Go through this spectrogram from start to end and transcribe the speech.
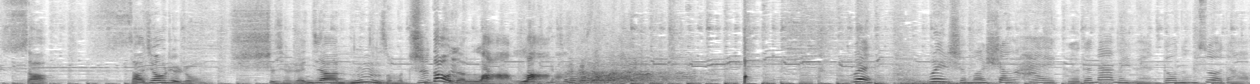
撒撒娇这种事情，人家嗯怎么知道的啦啦？为什么伤害隔得那么远都能做到，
